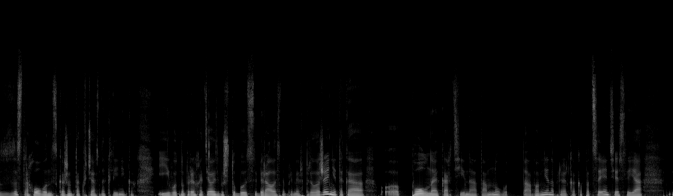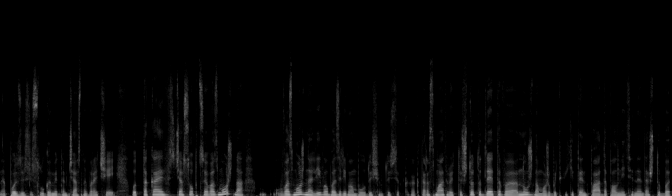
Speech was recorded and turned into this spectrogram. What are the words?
застрахованы, скажем так, в частных клиниках. И вот, например, хотелось бы, чтобы собиралась, например, в приложении такая э, полная картина, там, ну, вот обо мне, например, как о пациенте, если я пользуюсь услугами там, частных врачей. Вот такая сейчас опция возможна, возможно ли в обозримом будущем, то есть как-то рассматривать, что-то для этого нужно, может быть, какие-то НПА дополнительные, да, чтобы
